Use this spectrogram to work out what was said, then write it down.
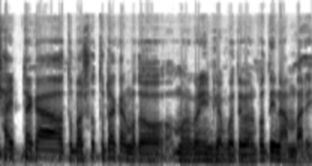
ষাট টাকা অথবা সত্তর টাকার মতো মনে করেন ইনকাম করতে পারেন প্রতি নাম্বারে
